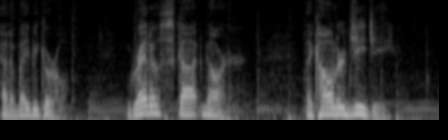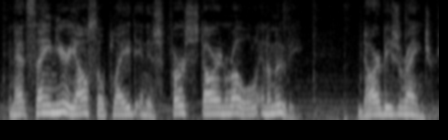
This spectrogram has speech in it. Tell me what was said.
had a baby girl. Greta Scott Garner. They called her Gigi. And that same year, he also played in his first starring role in a movie, Darby's Rangers.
